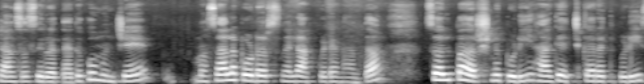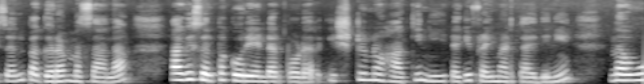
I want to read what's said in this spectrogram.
ಚಾನ್ಸಸ್ ಇರುತ್ತೆ. ಅದಕ್ಕೂ ಮುಂಚೆ ಮಸಾಲ ಪೌಡರ್ಸ್ನೆಲ್ಲ ಹಾಕ್ಬಿಡೋಣ ಅಂತ. ಸ್ವಲ್ಪ ಅರಿಶಿನ ಪುಡಿ, ಹಾಗೆ ಅಚ್ಕಾರದ ಪುಡಿ, ಸ್ವಲ್ಪ ಗರಂ ಮಸಾಲ, ಹಾಗೆ ಸ್ವಲ್ಪ ಕೊರಿಯಂಡರ್ ಪೌಡರ್ ಇಷ್ಟನ್ನು ಹಾಕಿ ನೀಟಾಗಿ ಫ್ರೈ ಮಾಡ್ತಾ ಇದ್ದೀನಿ. ನಾವು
